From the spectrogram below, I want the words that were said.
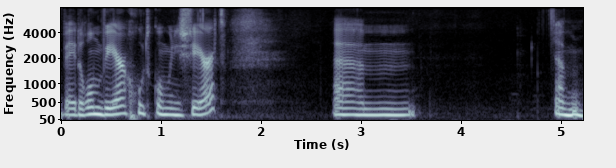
wederom weer goed communiceert. Um, ja,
